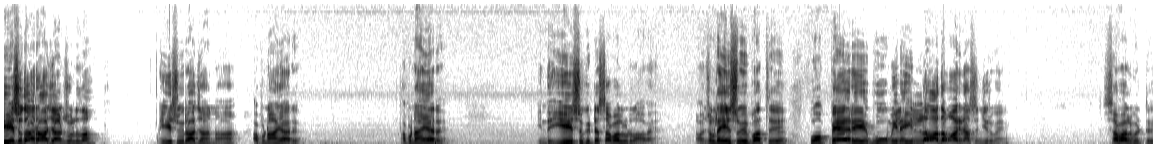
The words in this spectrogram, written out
இயேசு தான் ராஜான்னு சொல்லுதான். இயேசு ராஜான்னா அப்போ நான் யார்? அப்போ நான் யார்? இந்த இயேசுக்கிட்ட சவால் விடுறான் அவன். அவன் சொல்கிற இயேசுவை பார்த்து உன் பேரே பூமியில் இல்லாத மாதிரி நான் செஞ்சிருவேன். சவால் விட்டு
